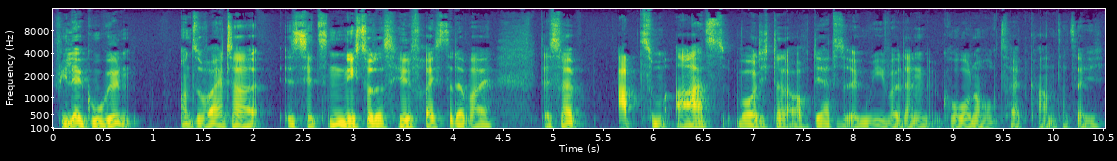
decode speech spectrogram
viel ergoogeln und so weiter. Ist jetzt nicht so das Hilfreichste dabei. Deshalb ab zum Arzt wollte ich dann auch. Der hat es irgendwie, weil dann Corona-Hochzeit kam tatsächlich,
